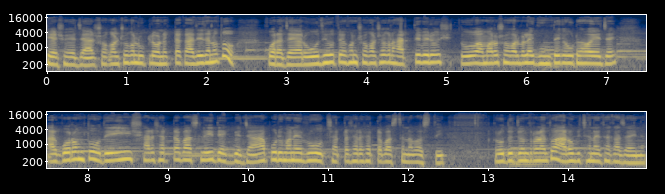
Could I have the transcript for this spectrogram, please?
শেষ হয়ে যায়। আর সকাল সকাল উঠলে অনেকটা কাজে জানো তো করা যায়। আর ও যেহেতু এখন সকাল সকাল হাঁটতে বেরোয়, তো আমারও সকালবেলায় ঘুম থেকে ওঠা হয়ে যায়। আর গরম তো এই সাড়ে সাতটা বাজলেই দেখবে যা পরিমাণে রোদ, সাতটা সাড়ে সাতটা বাজতে না বাজতেই। রোদের যন্ত্রণায় তো আরও বিছানায় থাকা যায় না।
